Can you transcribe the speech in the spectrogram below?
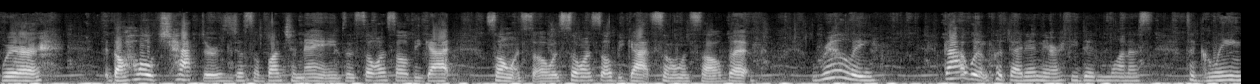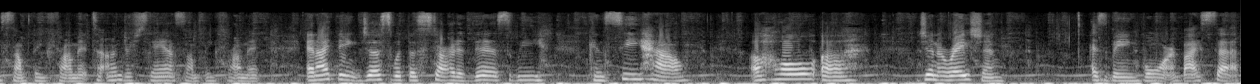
where the whole chapter is just a bunch of names and so and so begot so and so and so and so begot so and so. But really, God wouldn't put that in there if He didn't want us to glean something from it, to understand something from it. And I think just with the start of this, we can see how a whole uh, generation is being born by Seth.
